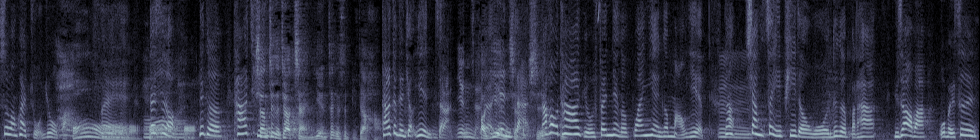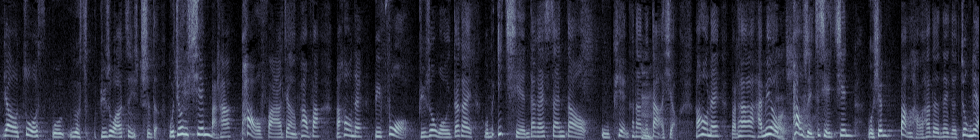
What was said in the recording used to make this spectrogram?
四万块左右吧。哦，对，但是哦，那个它像这个叫展燕，这个是比较好。它这个叫燕展，燕展，燕展。然后它有分那个官燕跟毛燕。那像这一批的，我那个把它，你知道吗？我每次要做，我我比如说我要自己吃的，我就会先把它泡发，这样泡发。然后呢，before，比如说我大概我们一钱大概三到五片，看它的大小。然后呢，把它还没有泡水之前，先我先磅好它的那个重量。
